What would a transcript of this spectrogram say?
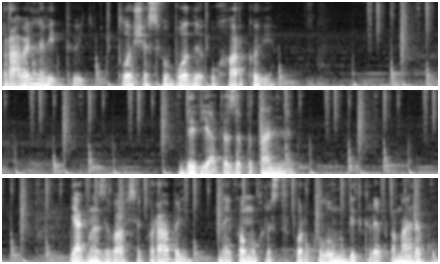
Правильна відповідь. Площа Свободи у Харкові. Дев'яте запитання. Як називався корабель, на якому Христофор Колумб відкрив Америку?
